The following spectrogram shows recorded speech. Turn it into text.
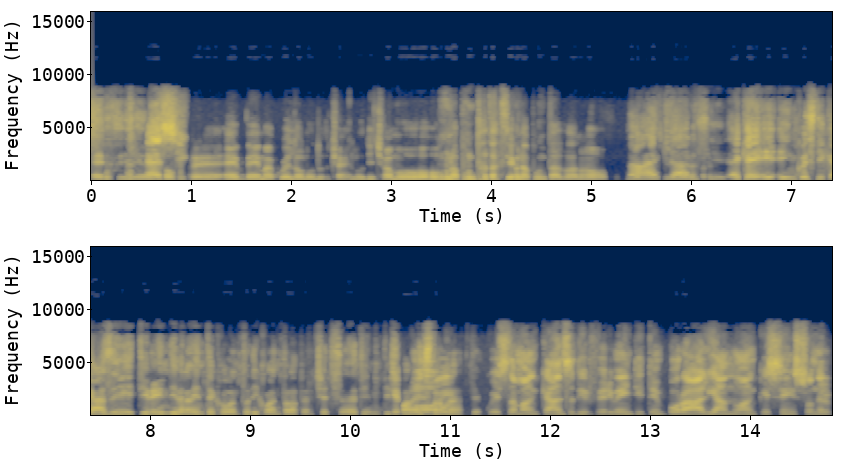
Eh sì, eh, Eh sì. soffre, eh beh, ma quello lo, cioè, lo diciamo una puntata sì una puntata no. No, è chiaro, soffre. sì. È che in questi casi ti rendi veramente conto di quanto la percezione ti, ti sbalestra poi un attimo. questa mancanza di riferimenti temporali hanno anche senso nel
